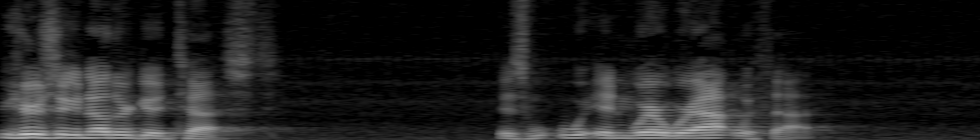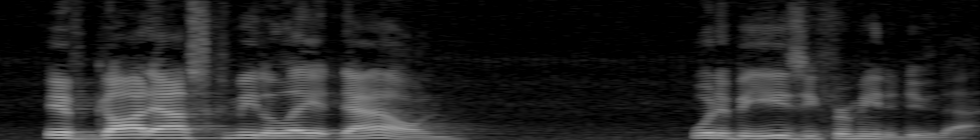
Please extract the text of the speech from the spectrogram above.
Here's another good test is in where we're at with that. If God asked me to lay it down, would it be easy for me to do that?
